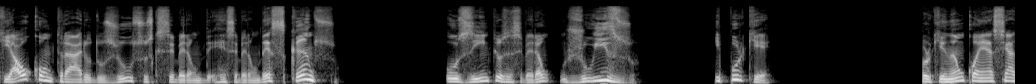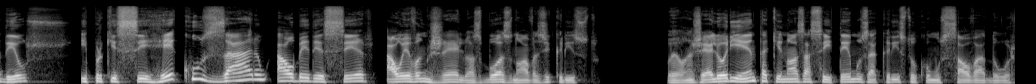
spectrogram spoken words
que, ao contrário dos justos que receberão, receberão descanso, os ímpios receberão juízo. E por quê? Porque não conhecem a Deus e porque se recusaram a obedecer ao Evangelho, às boas novas de Cristo. O Evangelho orienta que nós aceitemos a Cristo como Salvador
